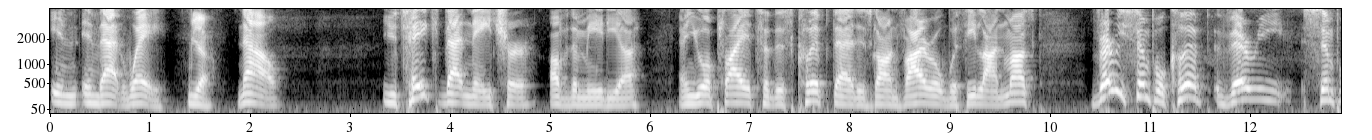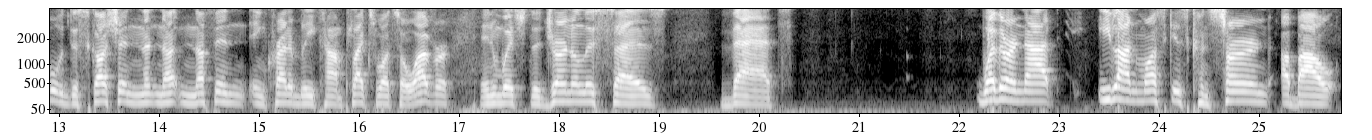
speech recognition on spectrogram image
in in that way. yeah. Now, you take that nature of the media and you apply it to this clip that has gone viral with Elon Musk. Very simple clip, very simple discussion, n- n- nothing incredibly complex whatsoever, in which the journalist says that whether or not Elon Musk is concerned about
